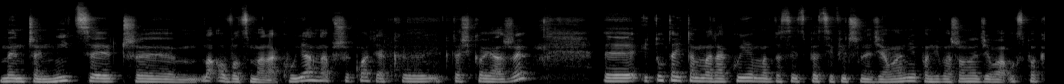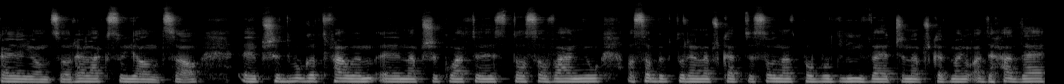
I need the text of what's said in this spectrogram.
męczennicy czy no, owoc marakuja na przykład, jak y, ktoś kojarzy. I tutaj ta marakuja ma dosyć specyficzne działanie, ponieważ ona działa uspokajająco, relaksująco. Przy długotrwałym na przykład stosowaniu osoby, które na przykład są nadpobudliwe, czy na przykład mają ADHD,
